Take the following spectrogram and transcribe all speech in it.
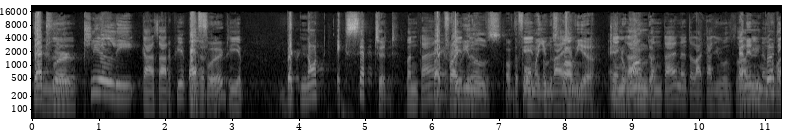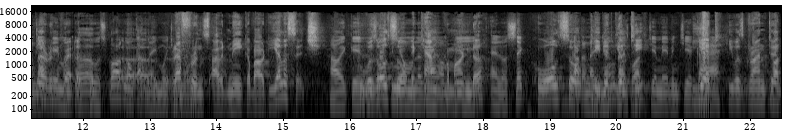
that were clearly offered but not accepted by tribunals of the former Yugoslavia and Rwanda. And in particular uh, reference I would make about Jelisic, who was also a camp commander, who also pleaded guilty, yet he was granted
